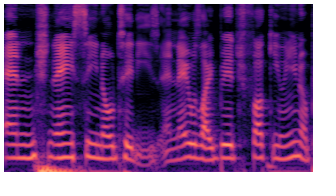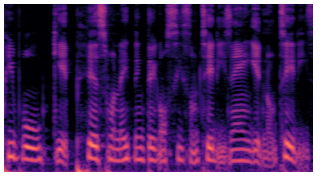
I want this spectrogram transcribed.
and they see no titties. And they was like bitch fuck you. And you know people get pissed when they think they're gonna see some titties. They ain't get no titties.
